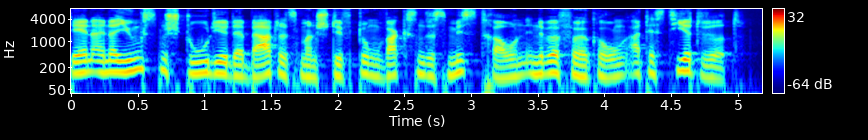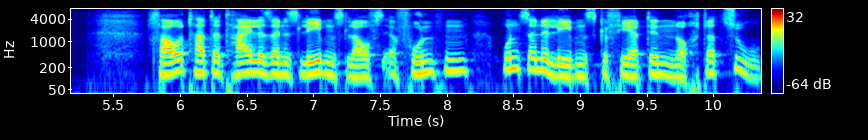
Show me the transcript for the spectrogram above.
der in einer jüngsten Studie der Bertelsmann Stiftung wachsendes Misstrauen in der Bevölkerung attestiert wird. Faut hatte Teile seines Lebenslaufs erfunden und seine Lebensgefährtin noch dazu.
